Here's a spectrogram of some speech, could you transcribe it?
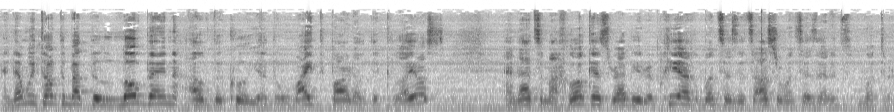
And then we talked about the loben of the kulya, the white part of the klayos, and that's a machlokas. Rabbi Reb one says it's aser, one says that it's mutter.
